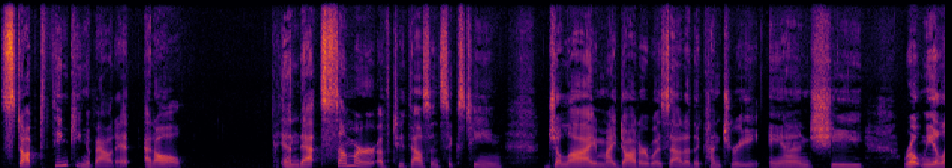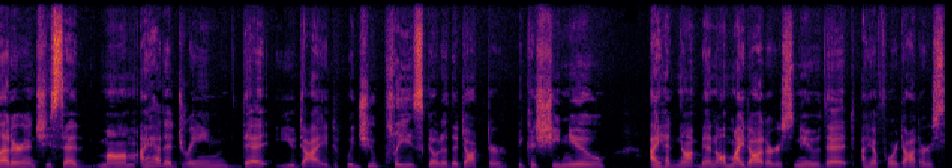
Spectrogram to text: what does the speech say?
stopped thinking about it at all. And that summer of 2016, July, my daughter was out of the country and she wrote me a letter and she said, Mom, I had a dream that you died. Would you please go to the doctor? Because she knew I had not been. All my daughters knew that I have four daughters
